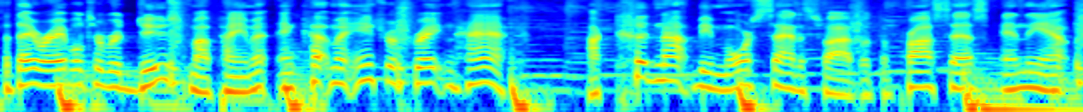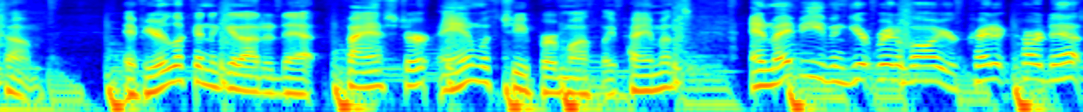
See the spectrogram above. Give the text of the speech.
but they were able to reduce my payment and cut my interest rate in half. I could not be more satisfied with the process and the outcome. If you're looking to get out of debt faster and with cheaper monthly payments, and maybe even get rid of all your credit card debt,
